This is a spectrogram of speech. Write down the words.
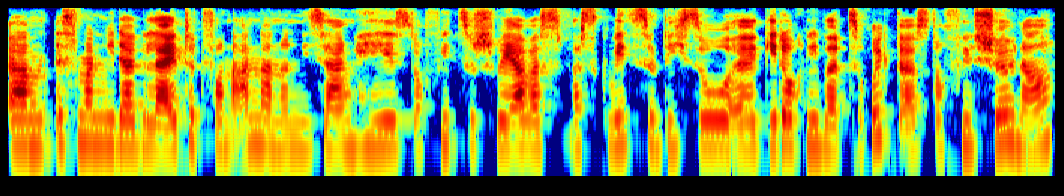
ähm, ist man wieder geleitet von anderen und die sagen, hey, ist doch viel zu schwer, was, was quälst du dich so, äh, geh doch lieber zurück, da ist doch viel schöner.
